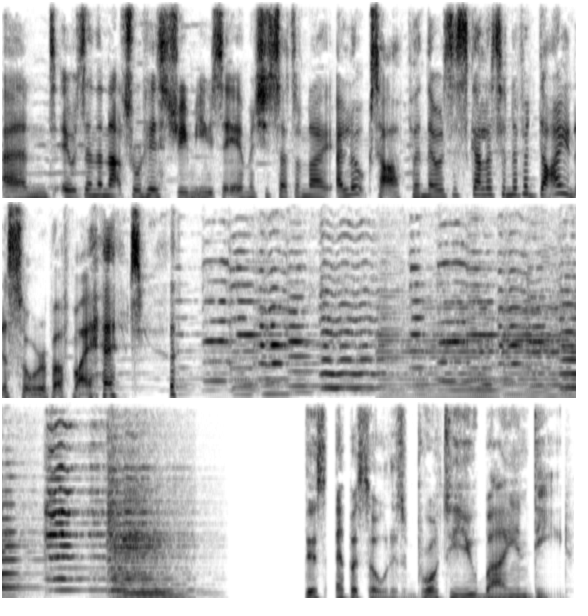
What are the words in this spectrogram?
and it was in the Natural History Museum. And she said, and I, I looked up and there was a skeleton of a dinosaur above my head. this episode is brought to you by Indeed.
